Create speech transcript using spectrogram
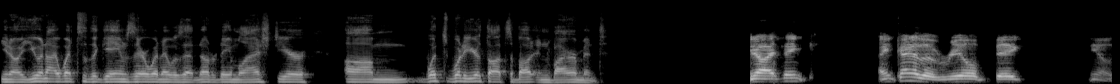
You know, you and I went to the games there when it was at Notre Dame last year. Um, what what are your thoughts about environment? You know, I think I think kind of the real big, you know,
